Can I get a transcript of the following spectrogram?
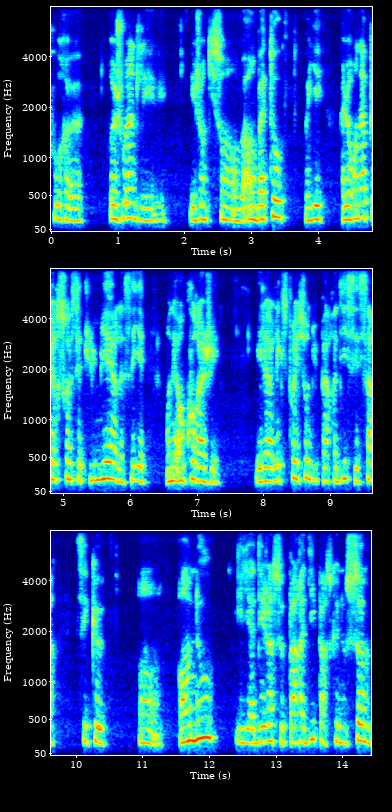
pour euh, rejoindre les, les, gens qui sont en, en bateau voyez Alors on aperçoit cette lumière, là, ça y est, on est encouragé. Et là, l'expression du paradis, c'est ça, c'est que en, en, nous, il y a déjà ce paradis parce que nous sommes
